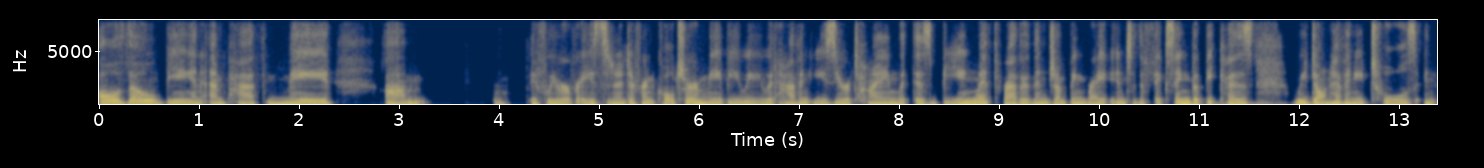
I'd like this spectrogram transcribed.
although being an empath may um, if we were raised in a different culture, maybe we would have an easier time with this being with rather than jumping right into the fixing. But because we don't have any tools in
